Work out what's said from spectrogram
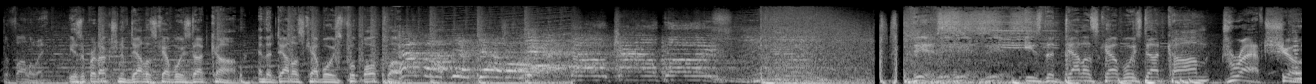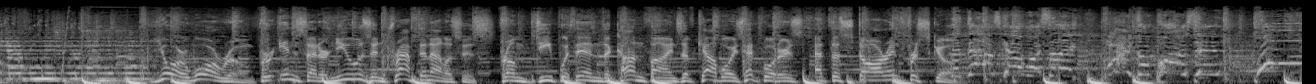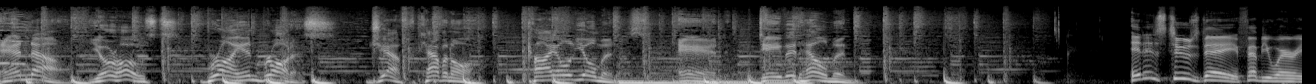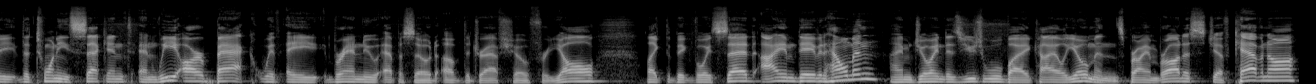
The following is a production of DallasCowboys.com and the Dallas Cowboys Football Club. How about them Cowboys? This is the DallasCowboys.com Draft Show. Your war room for insider news and draft analysis from deep within the confines of Cowboys headquarters at the Star in Frisco. The Dallas Cowboys select Micah Parsons. Woo! And now, your hosts, Bryan Broaddus, Jeff Cavanaugh, Kyle Youmans, and David Helman. It is Tuesday, February the 22nd, and we are back with a brand new episode of the Draft Show for y'all. Like the big voice said, I am David Helman. I am joined as usual by Kyle Youmans, Bryan Broaddus, Jeff Cavanaugh.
